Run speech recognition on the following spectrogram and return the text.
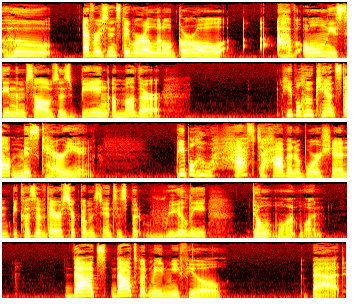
who, ever since they were a little girl, have only seen themselves as being a mother. People who can't stop miscarrying. People who have to have an abortion because of their circumstances, but really don't want one. That's that's what made me feel bad.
